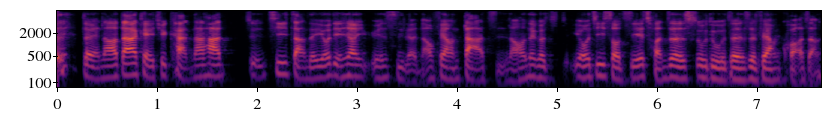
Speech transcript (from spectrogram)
对，然后大家可以去看，那他就其实长得有点像原始人，然后非常大只，然后那个游击手直接传这个速度真的是非常夸张。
